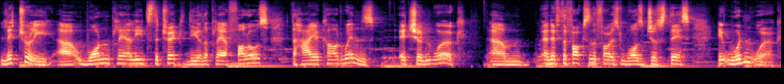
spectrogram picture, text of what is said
Literally, uh, one player leads the trick, the other player follows, the higher card wins. It shouldn't work. Um, and if the Fox in the Forest was just this, it wouldn't work.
